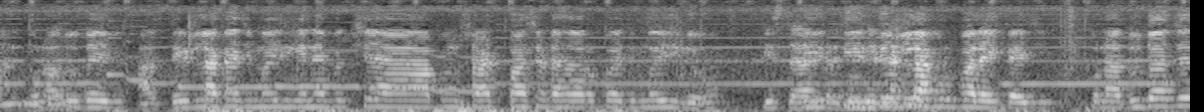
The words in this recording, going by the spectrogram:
आणि पुन्हा दूध आहे आज दीड लाखाची म्हैस घेण्यापेक्षा आपण साठ पासष्ट हजार रुपयाची म्हैस घेऊ. तीस ती दीड लाख रुपयाला ऐकायची पुन्हा दुधाचे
